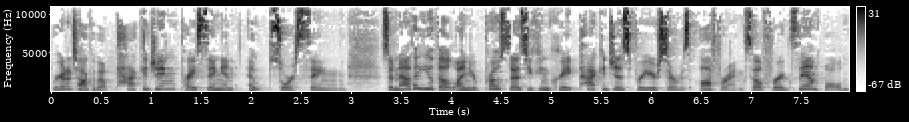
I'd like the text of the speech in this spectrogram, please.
we're going to talk about packaging, pricing, and outsourcing. So now that you've outlined your process, you can create packages for your service offering. So for example,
